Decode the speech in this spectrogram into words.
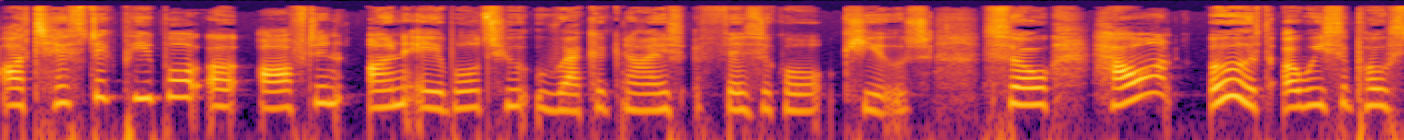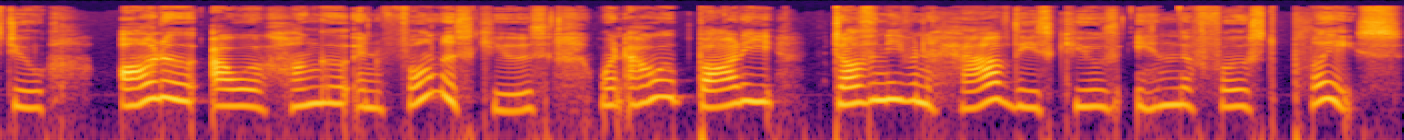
autistic people are often unable to recognize physical cues. So, how on earth are we supposed to honor our hunger and fullness cues when our body doesn't even have these cues in the first place.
